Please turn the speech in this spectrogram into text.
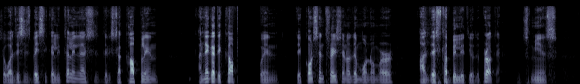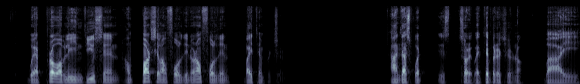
So what this is basically telling us is there is a coupling, a negative coupling between the concentration of the monomer and the stability of the protein, which means we are probably inducing a partial unfolding or unfolding by temperature. And that's what is, sorry, by temperature, no, by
